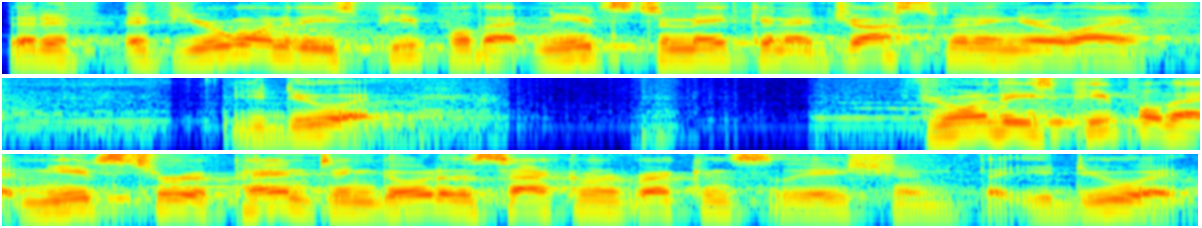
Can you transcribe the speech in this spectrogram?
that if, if you're one of these people that needs to make an adjustment in your life, you do it. If you're one of these people that needs to repent and go to the sacrament of reconciliation, that you do it.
